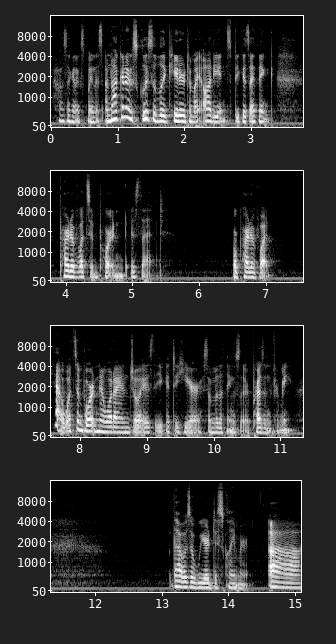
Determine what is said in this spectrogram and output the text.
how was I gonna explain this? I'm not gonna exclusively cater to my audience because I think part of what's important is that or part of what yeah, what's important and what I enjoy is that you get to hear some of the things that are present for me. That was a weird disclaimer. Uh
